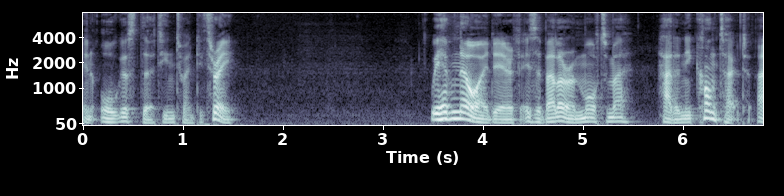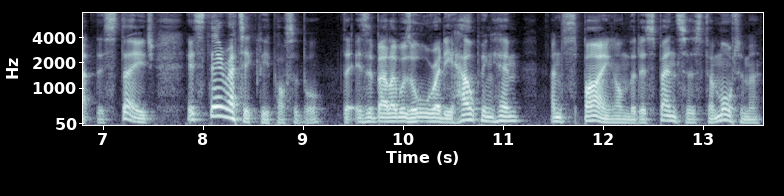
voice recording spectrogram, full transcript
in August 1323. We have no idea if Isabella and Mortimer had any contact at this stage. It's theoretically possible that Isabella was already helping him and spying on the Despensers for Mortimer.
